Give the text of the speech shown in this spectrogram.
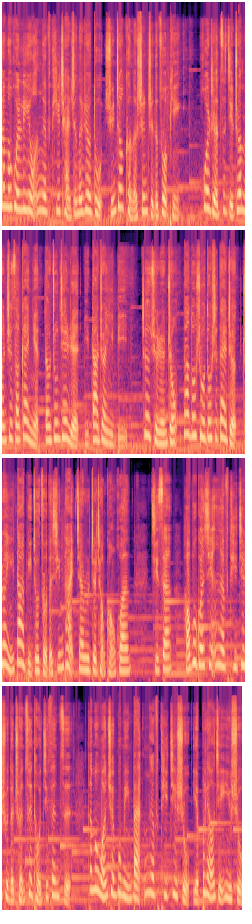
他们会利用 NFT 产生的热度寻找可能升值的作品，或者自己专门制造概念当中间人，以大赚一笔。这群人中，大多数都是带着赚一大笔就走的心态加入这场狂欢。其三，毫不关心 NFT 技术的纯粹投机分子，他们完全不明白 NFT 技术，也不了解艺术，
